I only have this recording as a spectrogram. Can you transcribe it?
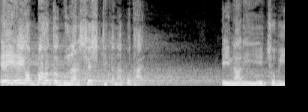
এই এই অব্যাহত গুনার শেষ ঠিকানা কোথায়? এই নারী, এই ছবি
